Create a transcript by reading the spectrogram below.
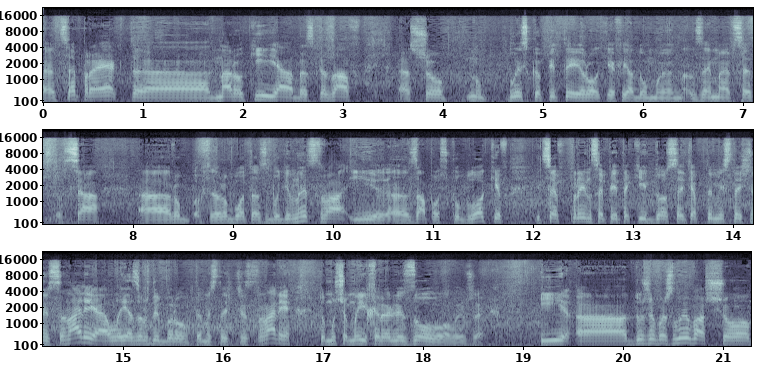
Е, Це проект е, на роки, я би сказав, е, що ну близько п'яти років, я думаю, займе все вся е, робота з будівництва і е, запуску блоків. І це, в принципі, такий досить оптимістичний сценарій, але я завжди беру оптимістичні сценарії, тому що ми їх реалізовували вже. І е, дуже важливо, що е,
